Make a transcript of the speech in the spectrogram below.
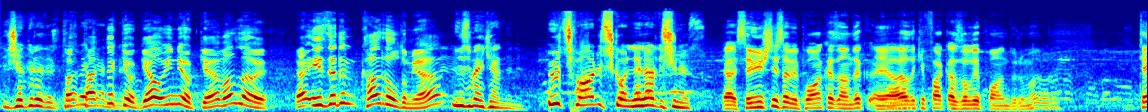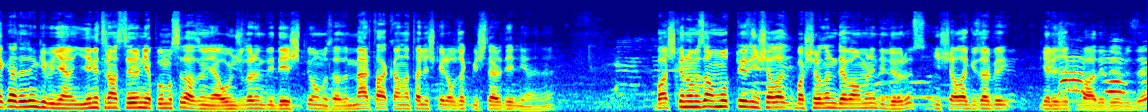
Teşekkür ederim. Ta- Üzme taktik kendini. yok ya, oyun yok ya vallahi. Ya izledim kahroldum ya. Üzme kendini. 3 puan 3 gol neler düşünüyorsun? Ya sevinçliyiz tabii puan kazandık. Ee, aradaki fark azalıyor puan durumu. Doğru. Tekrar dediğim gibi yani yeni transferlerin yapılması lazım ya. Oyuncuların bir değişikliği olması lazım. Mert Hakan'la Talişka'yla olacak bir işler değil yani. Başkanımızdan mutluyuz. İnşallah başarıların devamını diliyoruz. İnşallah güzel bir gelecek vaat ediyor bize.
